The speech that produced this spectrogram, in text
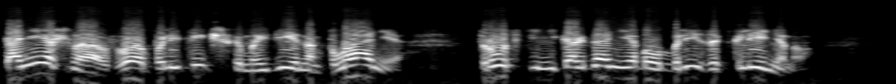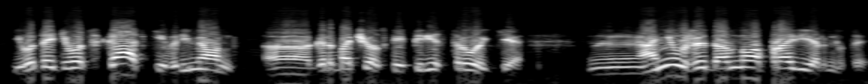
конечно, в политическом и идейном плане Троцкий никогда не был близок к Ленину. И вот эти вот сказки времен э, Горбачевской перестройки, э, они уже давно опровергнуты.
